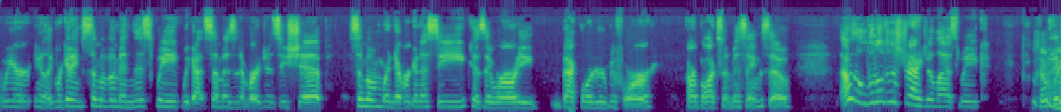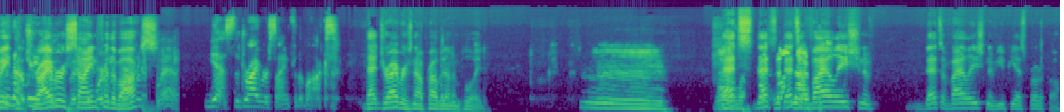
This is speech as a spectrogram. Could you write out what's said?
we are you know like we're getting some of them in this week we got some as an emergency ship some of them we're never going to see because they were already back ordered before our box went missing so i was a little distracted last week So Wait, Wait, the driver Where- signed for the box? left? yes the driver signed for the box That driver is now probably unemployed. Mm, That's no, that's not- that's a violation of that's a violation of UPS protocol.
